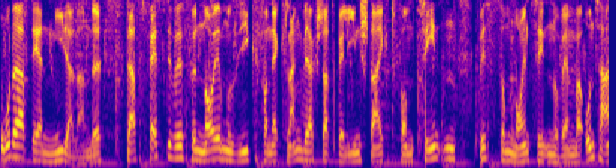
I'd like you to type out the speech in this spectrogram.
oder der Niederlande. Das Festival für neue Musik von der Klangwerkstatt Berlin steigt vom 10. bis zum 19. November unter anderem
